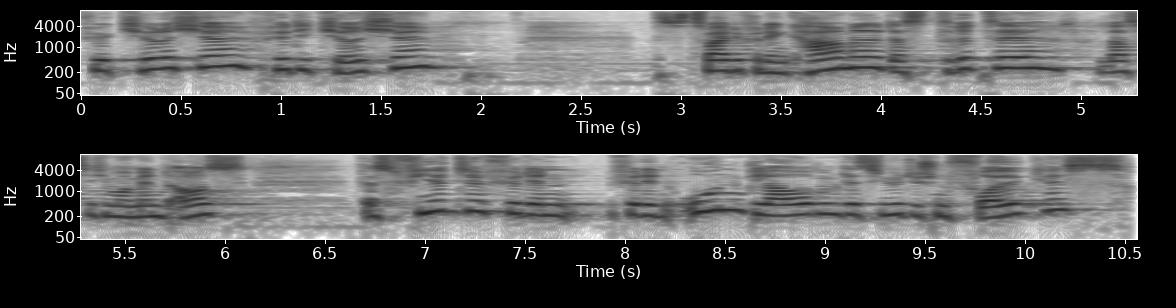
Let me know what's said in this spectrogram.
Für Kirche, für die Kirche. Das zweite für den Karmel. Das dritte lasse ich im Moment aus. Das vierte für den, für den Unglauben des jüdischen Volkes.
